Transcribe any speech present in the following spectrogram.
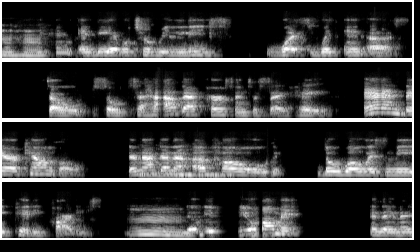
mm-hmm. and, and be able to release what's within us. So, so to have that person to say, "Hey," and they're accountable. They're not mm-hmm. going to uphold the woe is me pity parties. Mm. They'll give you a moment and then they,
